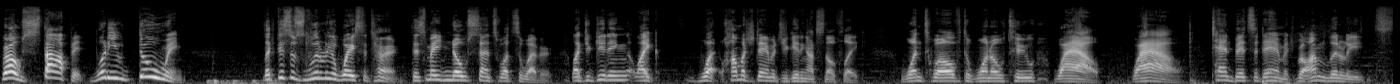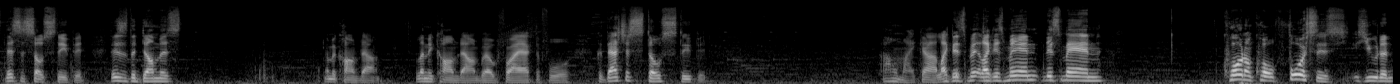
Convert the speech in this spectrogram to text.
Bro, stop it! What are you doing? Like, this was literally a waste of turn. This made no sense whatsoever. Like, you're getting, like, what? How much damage are you getting on Snowflake? 112 to 102? Wow. Wow. 10 bits of damage. Bro, I'm literally... This is so stupid. This is the dumbest... Let me calm down. Let me calm down, bro, before I act a fool. Because that's just so stupid. Oh my god. Like this man... Like this man... This man... Quote-unquote forces you to,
